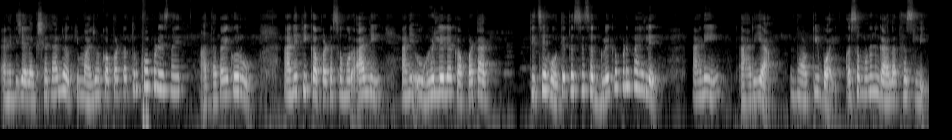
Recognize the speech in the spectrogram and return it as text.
आणि तिच्या लक्षात आलं की माझ्या कपाटात तर कपडेच नाहीत. आता काय करू? आणि ती कपाटासमोर आली आणि उघडलेल्या कपाटात तिचे होते तसे सगळे कपडे पाहिले. आणि आर्या नॉटी बॉय असं म्हणून गालात हसली.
